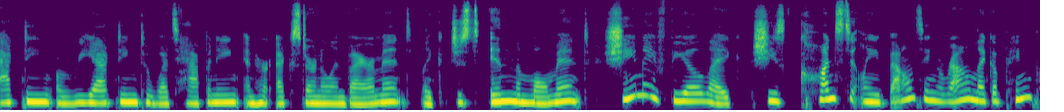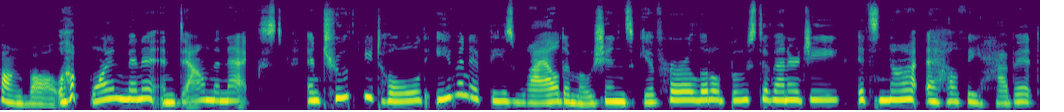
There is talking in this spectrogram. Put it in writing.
acting or reacting to what's happening in her external environment, like just in the moment, she may feel like she's constantly bouncing around like a ping pong ball, up one minute and down the next. And truth be told, even if these wild emotions give her a little boost of energy, it's not a healthy habit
